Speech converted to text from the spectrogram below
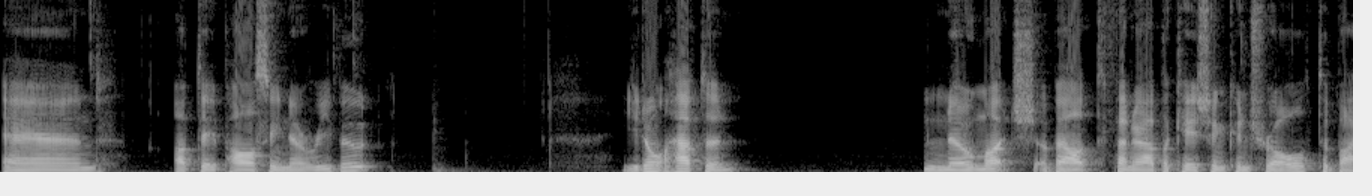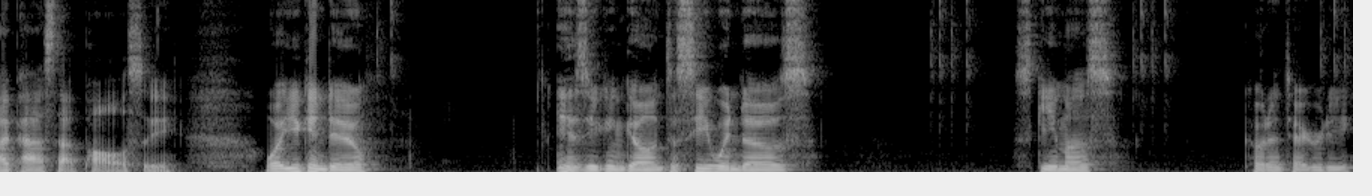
and update policy no reboot. You don't have to know much about Defender application control to bypass that policy. What you can do is you can go into C Windows, schemas, code integrity,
